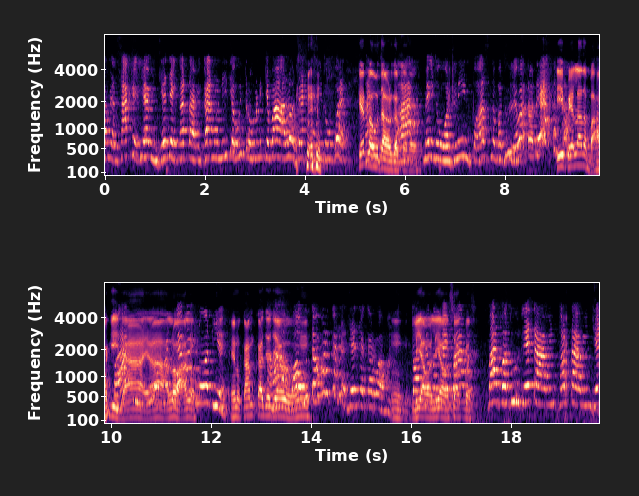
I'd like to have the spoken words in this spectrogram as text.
અમે સાખે લઈ જે જે કરતા વિખાનો નીચે ઉતરો. મને કે બા હાલો જટ કીધું ઉપર કેટલો ઉતાવળ કરતો હતો? મેં કીધું ઓઢણી પાસ ને બધું લેવા તો દે. ઈ પેલા તો ભાગી જાય. હા હાલો હાલો. એનું કામકાજ જ એવું. ઉતાવળ કરે જે જે કરવામાં. લઈ આવો, લઈ આવો, શાકભાજી. બાર બધું લેતા આવીને ફરતા આવીને જે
